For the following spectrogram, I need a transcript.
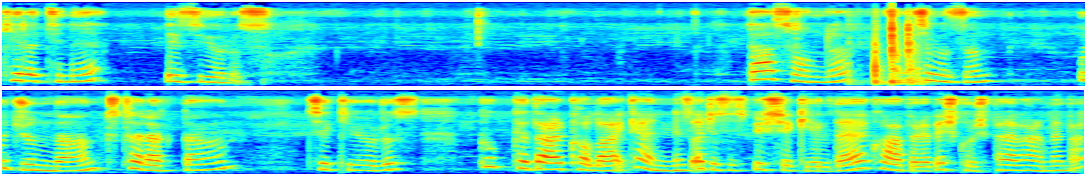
keratine eziyoruz. Daha sonra saçımızın ucundan tutaraktan çekiyoruz. Bu kadar kolay kendiniz acısız bir şekilde kuaföre 5 kuruş para vermeden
